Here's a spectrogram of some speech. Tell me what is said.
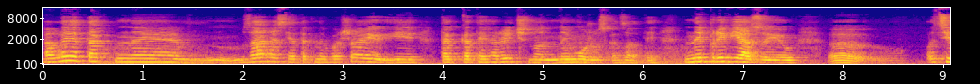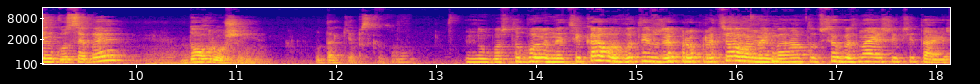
Але так не зараз я так не вважаю і так категорично не можу сказати. Не прив'язую е, оцінку себе до грошей. Отак я б сказала. Ну, бо з тобою не цікаво, бо ти вже пропрацьована і багато всього знаєш і читаєш.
